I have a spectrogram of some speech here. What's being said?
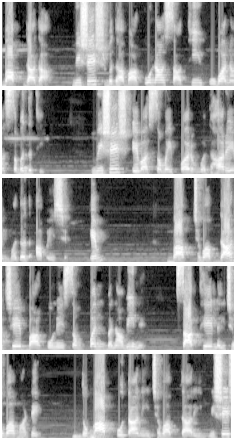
બાપ દાદા વિશેષ બધા બાળકોના સાથી હોવાના સંબંધથી. વિશેષ એવા સમય પર વધારે મદદ આપે છે. કેમ? બાપ જવાબદાર છે બાળકોને સંપન્ન બનાવીને સાથે લઈ જવા માટે. તો બાપ પોતાની જવાબદારી વિશેષ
